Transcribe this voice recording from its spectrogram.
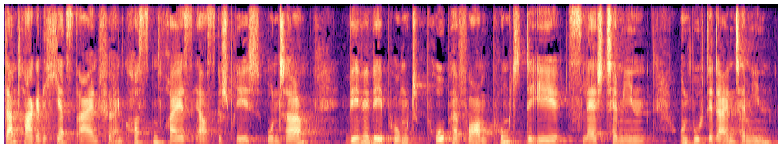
dann trage dich jetzt ein für ein kostenfreies Erstgespräch unter www.properform.de/termin und buch dir deinen Termin.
